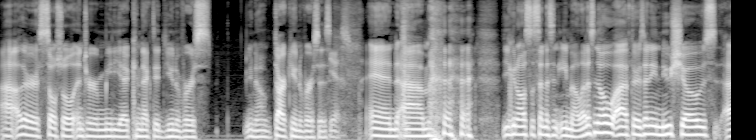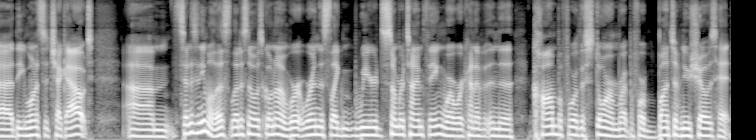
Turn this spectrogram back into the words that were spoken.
uh, other social intermedia connected universe, you know, dark universes. Yes. And um, you can also send us an email. Let us know uh, if there's any new shows uh, that you want us to check out. Um, send us an email. Let us, let us know what's going on. We're, we're in this like weird summertime thing where we're kind of in the calm before the storm, right before a bunch of new shows hit.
